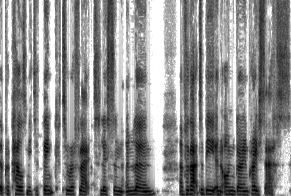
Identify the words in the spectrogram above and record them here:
that propels me to think, to reflect, listen, and learn, and for that to be an ongoing process.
